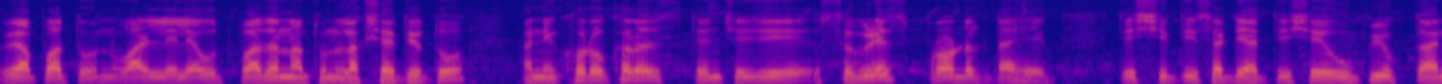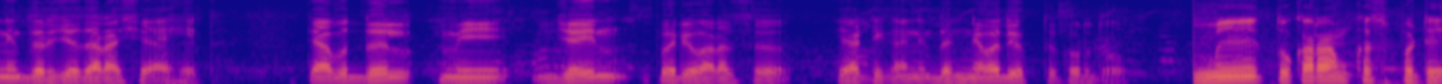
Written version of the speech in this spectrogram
व्यापातून वाढलेल्या उत्पादनातून लक्षात येतो आणि खरोखरच त्यांचे जे सगळेच प्रॉडक्ट आहेत ते शेतीसाठी अतिशय उपयुक्त आणि दर्जेदार असे आहेत. त्याबद्दल मी जैन परिवाराचं या ठिकाणी धन्यवाद व्यक्त करतो. मी तुकाराम कसपटे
